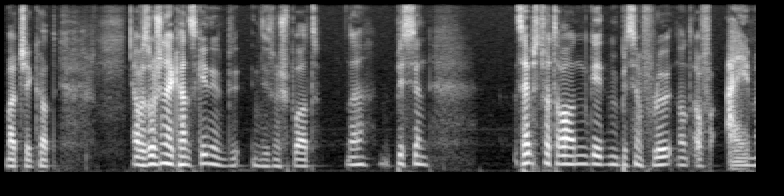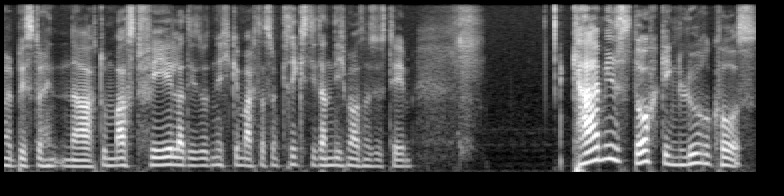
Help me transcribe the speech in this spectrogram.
Machikot. Aber so schnell kann es gehen in, in, diesem Sport. Ne? Ein bisschen Selbstvertrauen geht ein bisschen flöten und auf einmal bist du hinten nach. Du machst Fehler, die du nicht gemacht hast und kriegst die dann nicht mehr aus dem System. Kamis doch gegen Lurukos.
